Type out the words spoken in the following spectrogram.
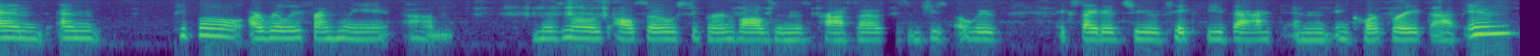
and and people are really friendly. Um, Mizmo is also super involved in this process, and she's always excited to take feedback and incorporate that in.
